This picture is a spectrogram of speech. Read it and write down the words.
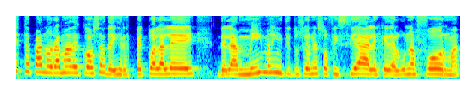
este panorama de cosas de irrespeto a la ley, de las mismas instituciones oficiales que de alguna forma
